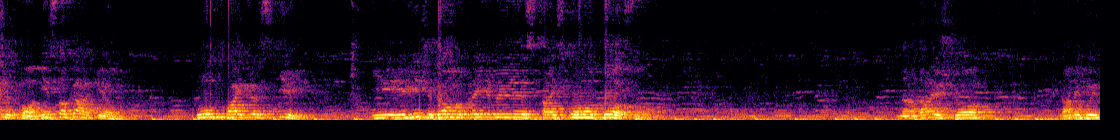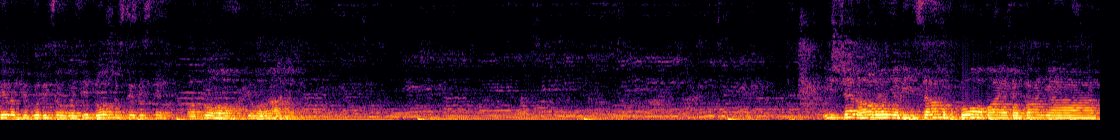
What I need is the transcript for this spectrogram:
Зайченко, місто Харків, клуб Fighters Team. І він чемпіон України з тайського боксу. Нагадаю, що даний поєдинок відбудеться у вазі до 61 кілограмів. І ще нагадування бійцям, хто має бажання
